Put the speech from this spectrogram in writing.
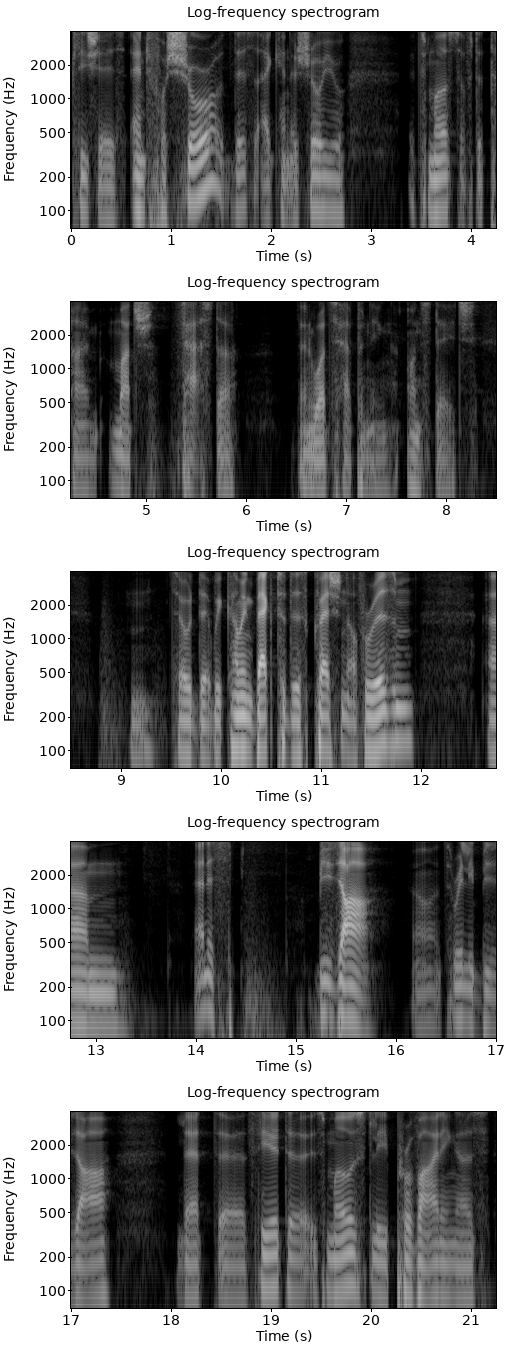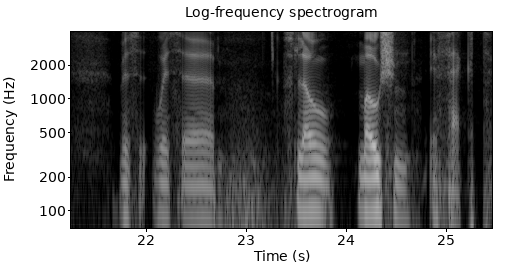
cliches. And for sure, this I can assure you, it's most of the time much faster than what's happening on stage. Hmm. So we're coming back to this question of rhythm. Um, and it's bizarre. It's really bizarre that uh, theater is mostly providing us with with a slow motion effect.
